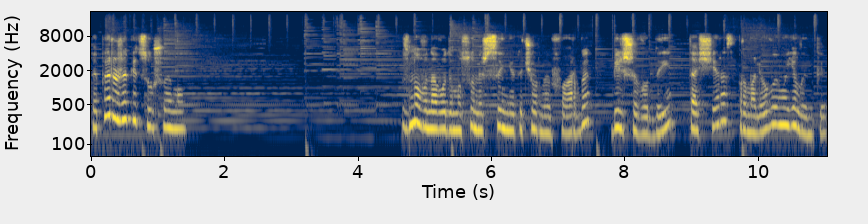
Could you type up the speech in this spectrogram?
Тепер уже підсушуємо. Знову наводимо суміш синьої та чорної фарби, більше води та ще раз промальовуємо ялинки.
